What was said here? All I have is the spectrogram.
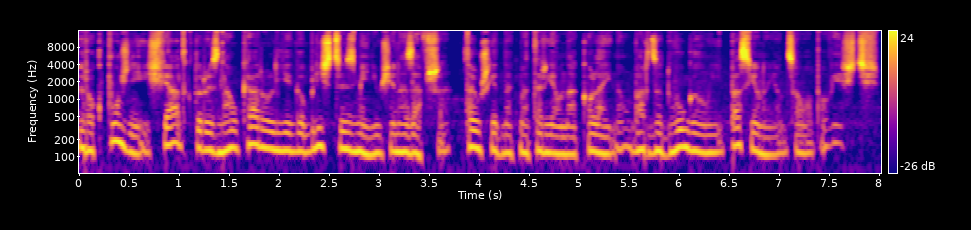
Rok później świat, który znał Karol i jego bliscy, zmienił się na zawsze. To już jednak materiał na kolejną, bardzo długą i pasjonującą opowieść.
